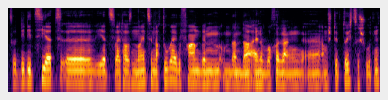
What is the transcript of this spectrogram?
so dediziert äh, wie jetzt 2019 nach Dubai gefahren bin, um dann da eine Woche lang äh, am Stück durchzushooten.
